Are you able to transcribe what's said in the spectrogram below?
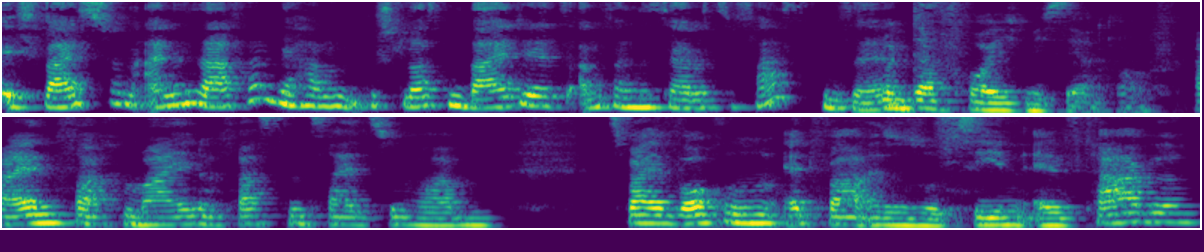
ich weiß schon eine Sache. Wir haben beschlossen, beide jetzt Anfang des Jahres zu fasten selbst. Und da freue ich mich sehr drauf. Einfach meine Fastenzeit zu haben. Zwei Wochen etwa, also so zehn, elf Tage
